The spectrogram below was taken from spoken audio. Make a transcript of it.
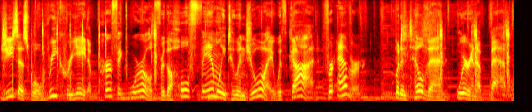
Jesus will recreate a perfect world for the whole family to enjoy with God forever. But until then, we're in a battle,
